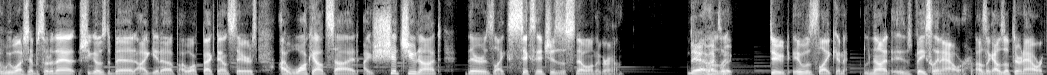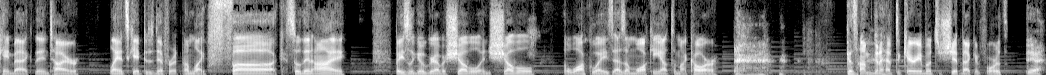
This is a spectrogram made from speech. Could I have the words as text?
We watched an episode of that. She goes to bed. I get up. I walk back downstairs. I walk outside. I shit you not. There is like six inches of snow on the ground. yeah that was quick. like, dude, it was like an not. It was basically an hour. I was like, I was up there an hour. Came back. The entire landscape is different. I'm like, fuck. So then I basically go grab a shovel and shovel the walkways as I'm walking out to my car because I'm gonna have to carry a bunch of shit back and forth. yeah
